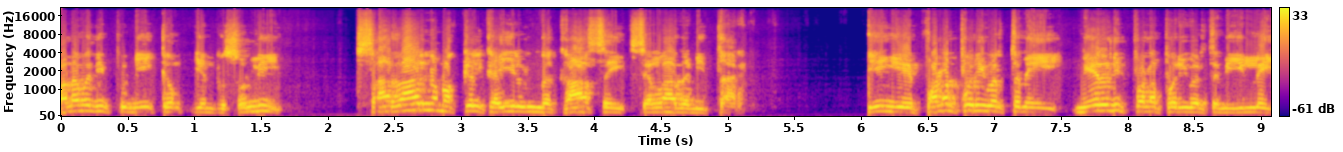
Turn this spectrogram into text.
பணமதிப்பு நீக்கம் என்று சொல்லி சாதாரண மக்கள் கையில் இருந்த காசை செல்லாதடித்தார்கள். இங்கே பண பரிவர்த்தனை நேரடி பண பரிவர்த்தனை இல்லை.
